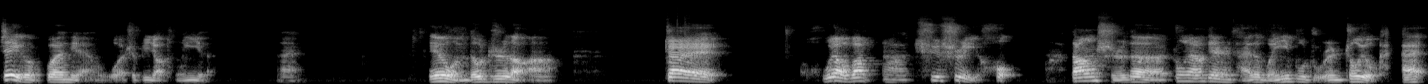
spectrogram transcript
这个观点我是比较同意的，哎，因为我们都知道啊，在胡耀邦啊去世以后啊，当时的中央电视台的文艺部主任周有开，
